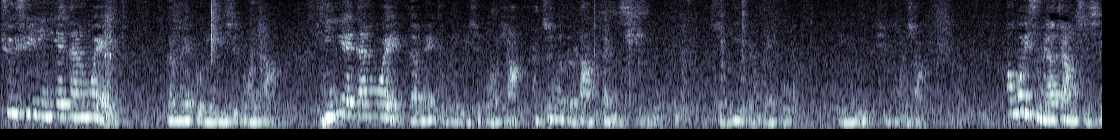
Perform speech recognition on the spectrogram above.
继续营业单位的每股盈余是多少？停业单位的每股盈余是多少？它最后得到本期损益的每股盈余是多少？那为什么要这样子写？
